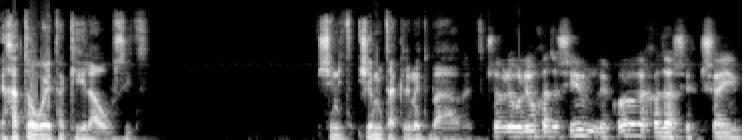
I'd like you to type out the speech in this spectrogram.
איך אתה רואה את הקהילה הרוסית? שמתאקלמת בארץ. עכשיו לעולים חדשים, לכל עולה חדש יש קשיים.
